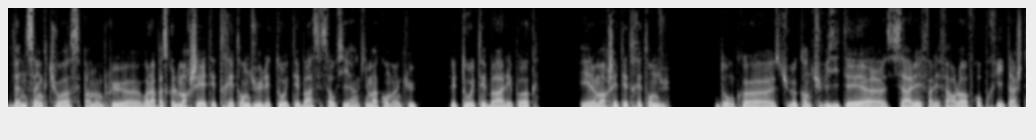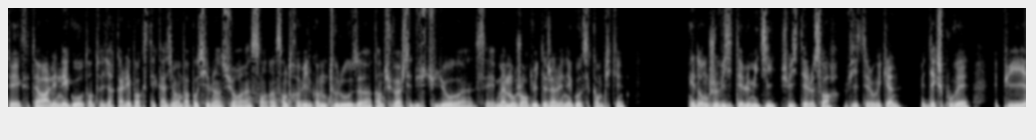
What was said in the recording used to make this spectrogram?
25, tu vois. C'est pas non plus, euh, voilà, parce que le marché était très tendu. Les taux étaient bas. C'est ça aussi, hein, qui m'a convaincu. Les taux étaient bas à l'époque et le marché était très tendu. Donc, euh, si tu veux, quand tu visitais, euh, si ça allait, fallait faire l'offre au prix, t'acheter, etc. Les négos, autant te dire qu'à l'époque, c'était quasiment pas possible. hein, sur un, cen- un centre-ville comme Toulouse, euh, quand tu veux acheter du studio, c'est même aujourd'hui déjà les négos, c'est compliqué. Et donc, je visitais le midi, je visitais le soir, je visitais le week-end, mais dès que je pouvais. Et puis,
